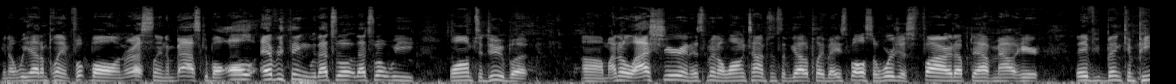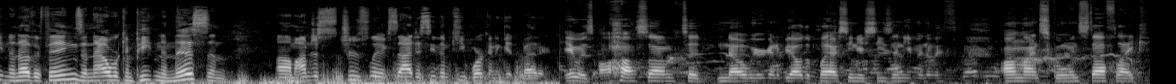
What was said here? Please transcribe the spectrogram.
you know we had them playing football and wrestling and basketball, all everything. That's what that's what we want them to do. But um, I know last year, and it's been a long time since they've got to play baseball, so we're just fired up to have them out here. They've been competing in other things, and now we're competing in this, and um, I'm just truthfully excited to see them keep working and getting better. It was awesome to know we were going to be able to play our senior season, even with online school and stuff. Like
